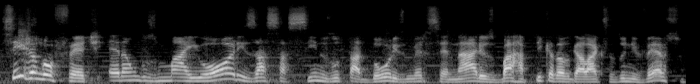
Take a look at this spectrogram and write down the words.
Se Jango Fett era um dos maiores assassinos, lutadores, mercenários, barra pica das galáxias do universo,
